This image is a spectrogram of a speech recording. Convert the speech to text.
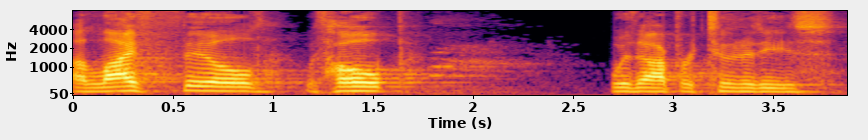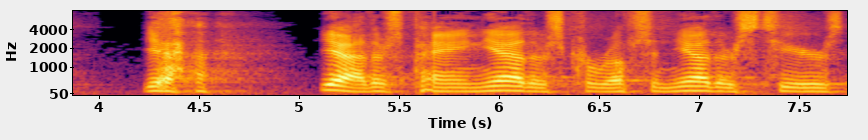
a life filled with hope, with opportunities. Yeah, yeah, there's pain. Yeah, there's corruption. Yeah, there's tears.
